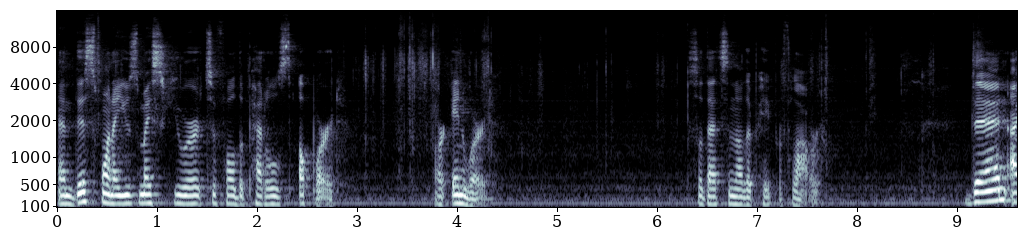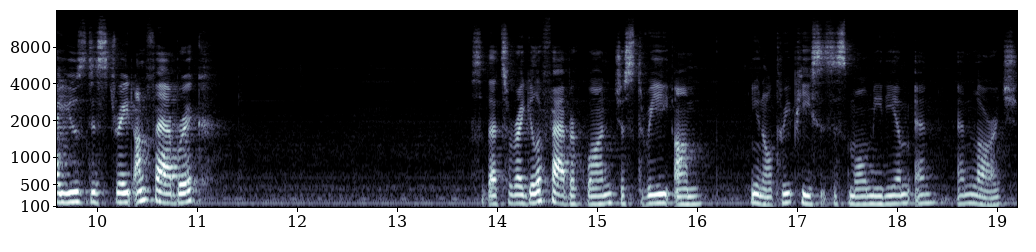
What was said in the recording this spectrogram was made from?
and this one I use my skewer to fold the petals upward or inward. So that's another paper flower. Then I use this straight on fabric. So that's a regular fabric one, just three, um, you know, three pieces, a small, medium, and, and large.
